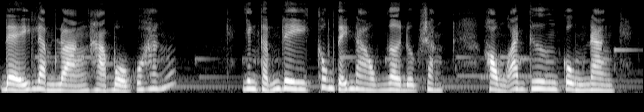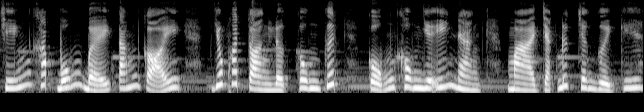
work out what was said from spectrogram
để làm loạn hạ bộ của hắn. Nhưng Thẩm Ly không thể nào ngờ được rằng Hồng Anh Thương cùng nàng chiến khắp bốn bể tám cõi, dốc hết toàn lực công kích cũng không như ý nàng mà chặt đứt chân người kia,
